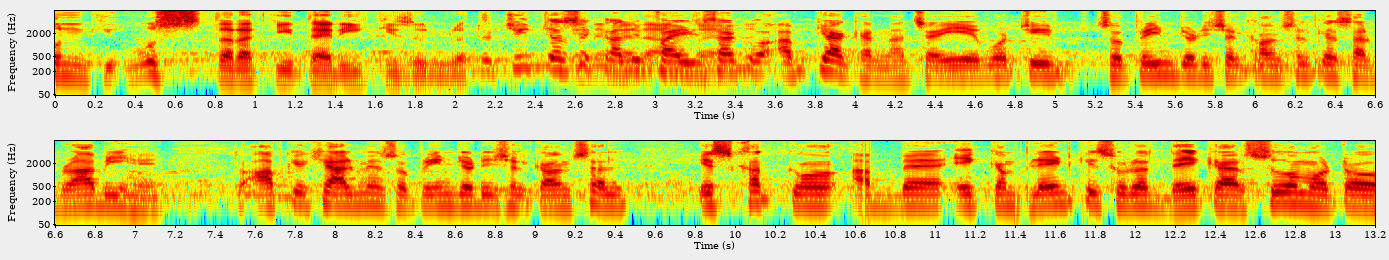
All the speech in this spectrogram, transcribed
उनकी उस तरह की तहरीक की ज़रूरत तो चीफ जस्टिस काजी फाइजा को अब क्या करना चाहिए? वो चीफ सुप्रीम जुडिशल काउंसिल के सरबराह भी हैं तो आपके ख्याल में सुप्रीम जुडिशल काउंसिल इस ख़त को अब एक कंप्लेंट की सूरत देकर सो मोटो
